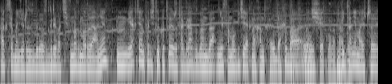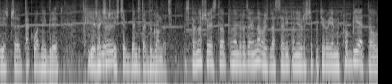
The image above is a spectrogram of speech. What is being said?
Akcja będzie rozgry- rozgrywać się w Nowym Orleanie. Mm, Ja chciałem powiedzieć tylko tyle, że ta gra wygląda niesamowicie jak na handhelda. Chyba Tak, e, będzie świetne naprawdę. Vita nie ma jeszcze, jeszcze tak ładnej gry. Jeżeli Znaczy- oczywiście będzie tak wyglądać. Z pewnością jest to pewnego rodzaju nowość dla serii, ponieważ wreszcie pokierujemy kobietą,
